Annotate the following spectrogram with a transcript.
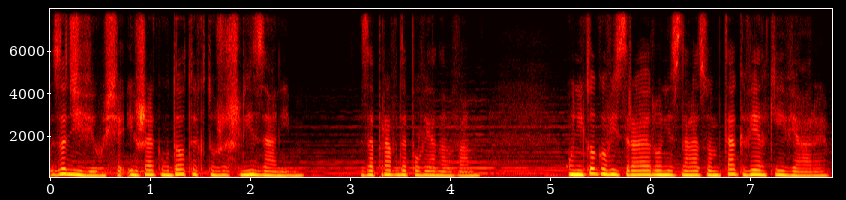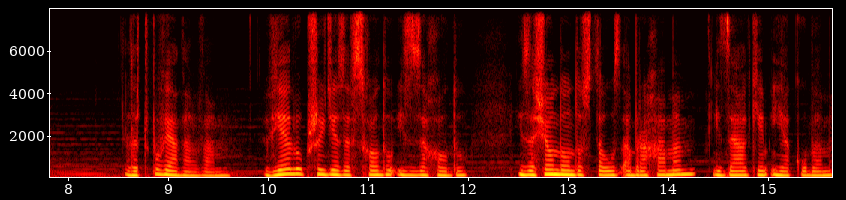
zadziwił się i rzekł do tych, którzy szli za nim: Zaprawdę powiadam wam, u nikogo w Izraelu nie znalazłem tak wielkiej wiary. Lecz powiadam wam, wielu przyjdzie ze wschodu i z zachodu i zasiądą do stołu z Abrahamem, Izaakiem i Jakubem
